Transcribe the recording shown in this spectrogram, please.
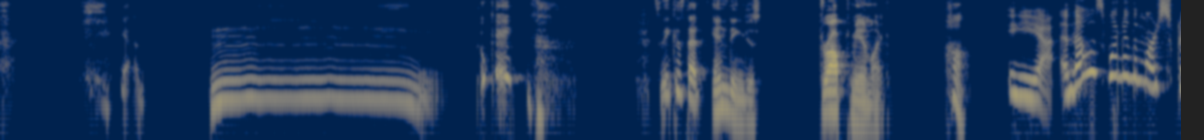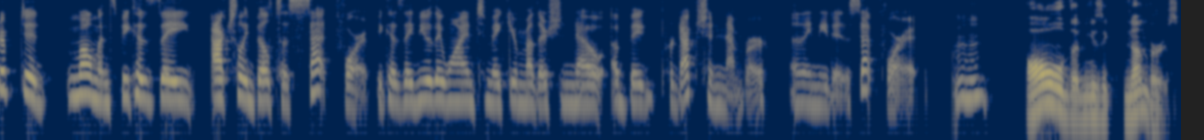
"Yeah, mm, okay." it's because that ending just dropped me. I'm like, "Huh." Yeah, and that was one of the more scripted moments because they actually built a set for it because they knew they wanted to make Your Mother Should Know a big production number and they needed a set for it. Mm-hmm. All the music numbers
